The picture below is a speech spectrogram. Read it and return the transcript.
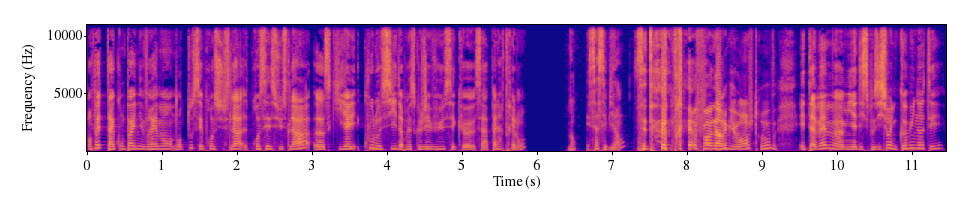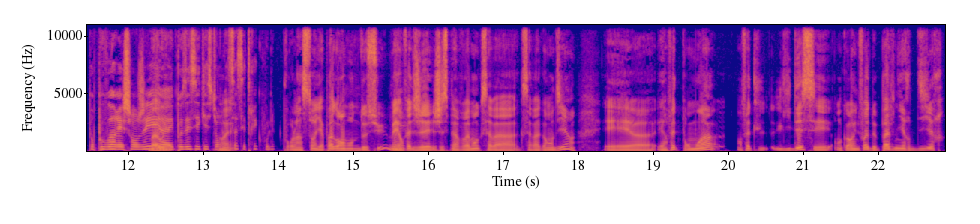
en fait, tu accompagnes vraiment dans tous ces processus-là. Processus -là. Euh, ce qui est cool aussi, d'après ce que j'ai vu, c'est que ça n'a pas l'air très long. Non. Et ça, c'est bien. C'est un très bon argument, je trouve. Et tu as même euh, mis à disposition une communauté pour pouvoir échanger Bah oui. euh, et poser ses questions. Ouais. Ça, c'est très cool. Pour l'instant, il n'y a pas grand monde dessus, mais Ouais. en fait, j'espère vraiment que ça va, que ça va grandir. Et, euh, et en fait, pour moi, en fait, l'idée, c'est encore une fois de pas venir dire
